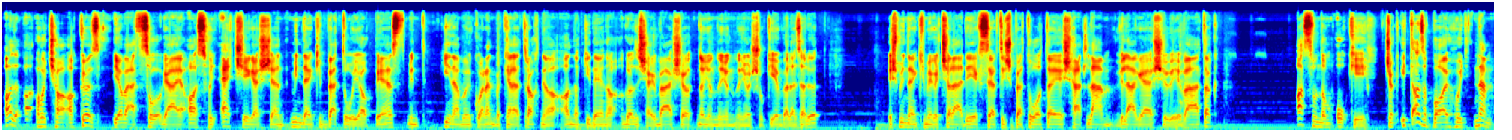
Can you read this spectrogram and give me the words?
az, hogyha a közjavát szolgálja az, hogy egységesen mindenki betolja a pénzt, mint Kínában, amikor rendbe kellett rakni a, annak idején a gazdasági válságot nagyon-nagyon-nagyon sok évvel ezelőtt, és mindenki még a családi ékszert is betolta, és hát lám világ elsővé váltak azt mondom, oké, okay. csak itt az a baj, hogy nem,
